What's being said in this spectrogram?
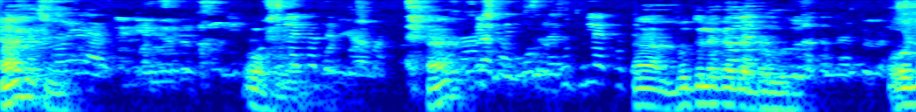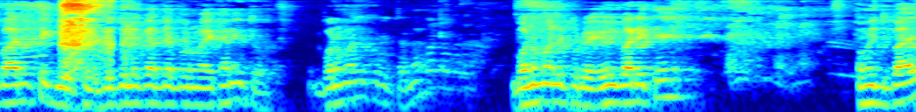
মারা গেছে? ও। হ্যাঁ? হ্যাঁ বুদ্ধলেখা দেববর্মা। ওর বাড়িতে গিয়েছিল বুদ্ধলেখা দেববর্মা এখানেই তো? বনমালীপুরে না? বনমালীপুরে। ওই বাড়িতে অমিত ভাই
